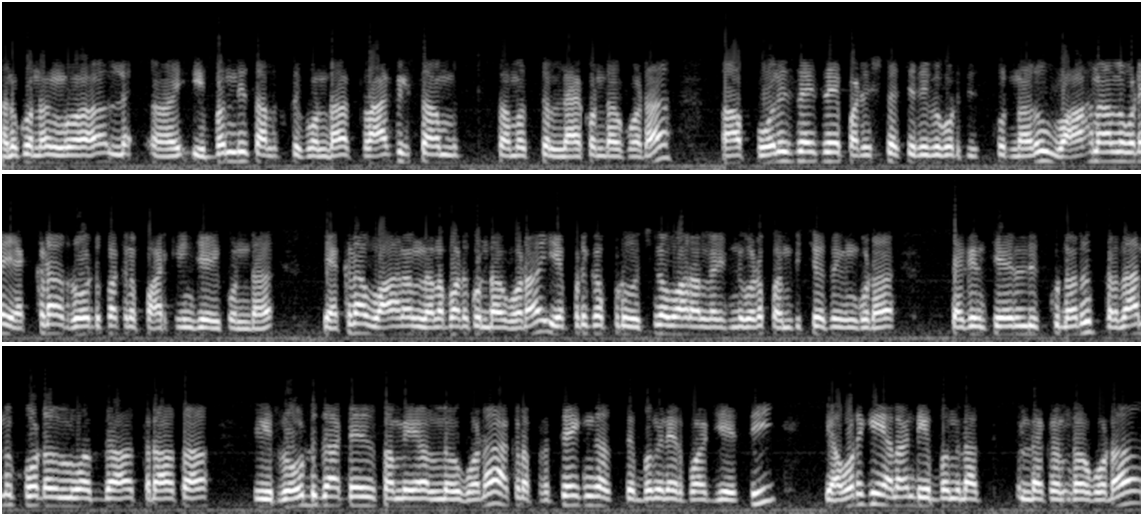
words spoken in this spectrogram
అనుగుణంగా లే- ఇబ్బంది తలెత్తకుండా ట్రాఫిక్ సమస్యలు లేకుండా కూడా ఆ పోలీసులు అయితే పటిష్ట చర్యలు కూడా తీసుకుంటున్నారు. వాహనాలు కూడా ఎక్కడ రోడ్డు పక్కన పార్కింగ్ చేయకుండా ఎక్కడ వాహనాలు నిలబడకుండా కూడా ఎప్పటికప్పుడు వచ్చిన వాహనాలన్నింటినీ కూడా పంపించే కూడా తగిన చర్యలు తీసుకున్నారు. ప్రధాన కోటల వద్ద తర్వాత ఈ రోడ్డు దాటే సమయాల్లో కూడా అక్కడ ప్రత్యేకంగా సిబ్బందిని ఏర్పాటు చేసి ఎవరికి ఎలాంటి ఇబ్బంది లేకుండా కూడా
